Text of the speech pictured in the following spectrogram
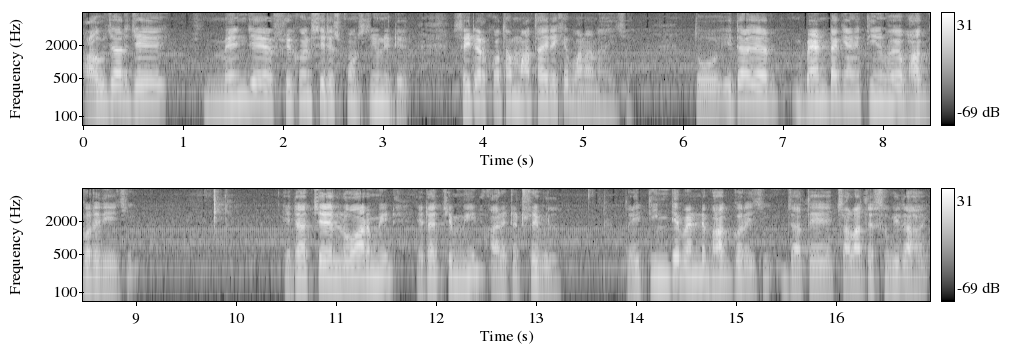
আউজার যে মেন যে ফ্রিকোয়েন্সি রেসপন্স ইউনিটের, সেইটার কথা মাথায় রেখে বানানো হয়েছে। তো এটা ব্যান্ডটাকে আমি তিন ভাগে ভাগ করে দিয়েছি। এটা হচ্ছে লোয়ার মিড এটা হচ্ছে মিড আর এটা ট্রিবল তো এই তিনটে ব্যান্ডে ভাগ করেছি যাতে চালাতে সুবিধা হয়।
